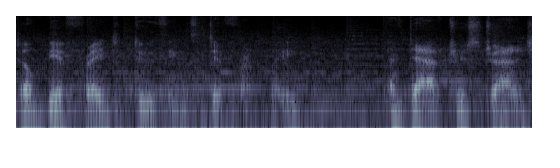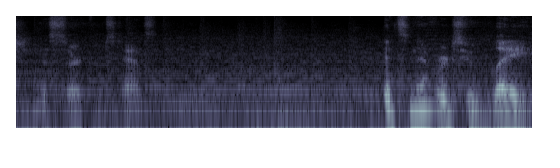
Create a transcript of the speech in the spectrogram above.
Don't be afraid to do things differently. Adapt your strategy to the circumstance. It's never too late.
